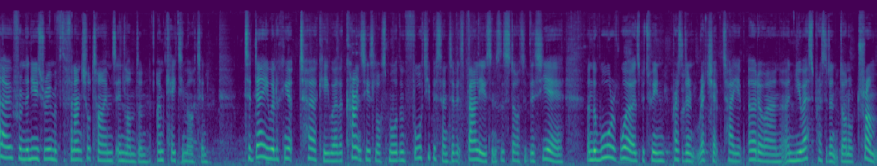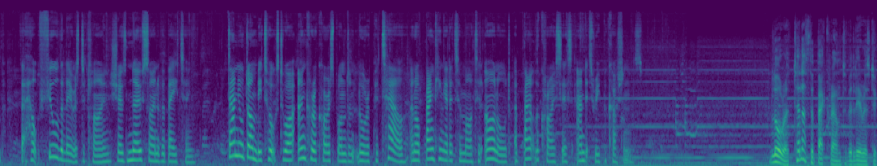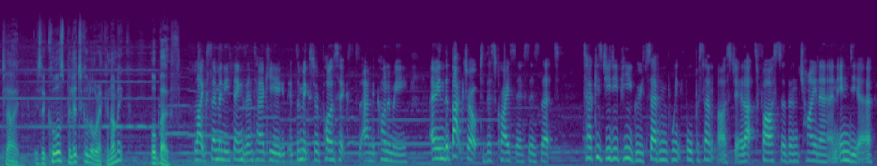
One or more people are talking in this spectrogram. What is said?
Hello from the newsroom of the Financial Times in London. I'm Katie Martin. Today we're looking at Turkey, where the currency has lost more than 40% of its value since the start of this year, and the war of words between President Recep Tayyip Erdogan and US President Donald Trump that helped fuel the lira's decline shows no sign of abating. Daniel Dombey talks to our Ankara correspondent Laura Pitel and our banking editor Martin Arnold about the crisis and its repercussions. Laura, tell us the background to the lira's decline. Is the cause political or economic, or both? like so many things in Turkey, it's a mixture of politics and economy. I mean, the backdrop to this crisis is that Turkey's GDP grew 7.4% last year. That's faster than China and India.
